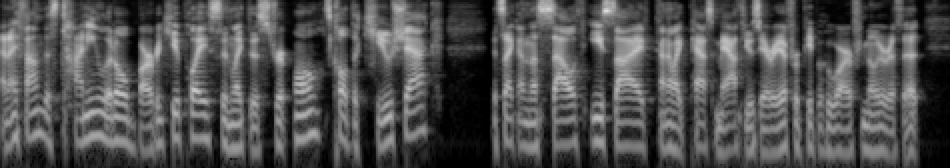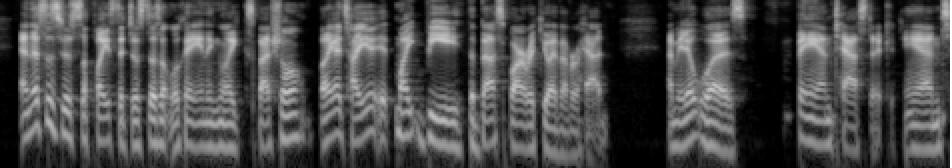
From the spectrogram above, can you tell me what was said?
And I found this tiny little barbecue place in like this strip mall. It's called the Q Shack. It's like on the southeast side, kind of like past Matthews area for people who are familiar with it. And this is just a place that just doesn't look anything like special. But I gotta tell you, it might be the best barbecue I've ever had. I mean, it was fantastic. And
